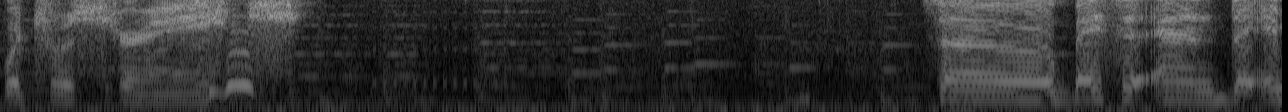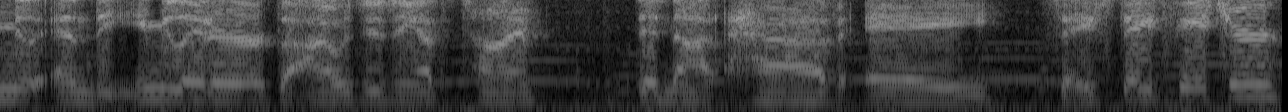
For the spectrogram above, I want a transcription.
which was strange. So basic and the emu- and the emulator that I was using at the time did not have a save state feature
